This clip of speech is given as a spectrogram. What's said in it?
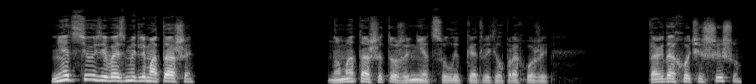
— Нет, Сьюзи, возьми для Маташи. — Но Маташи тоже нет, — с улыбкой ответил прохожий. — Тогда хочешь шишу?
